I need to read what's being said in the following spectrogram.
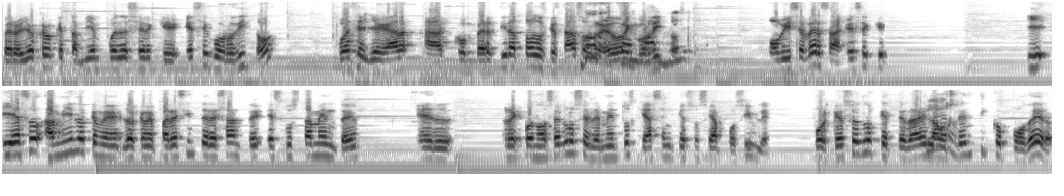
pero yo creo que también puede ser que ese gordito puede llegar a convertir a todos los que están a su alrededor en gorditos. O viceversa, ese que... Y, y, eso a mí lo que, me, lo que me parece interesante es justamente el reconocer los elementos que hacen que eso sea posible, porque eso es lo que te da el auténtico poder.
